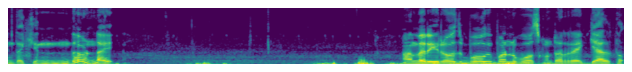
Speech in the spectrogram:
ఇంత కింద ఉన్నాయి. అందరు ఈరోజు భోగి పండ్లు పోసుకుంటారు రేగ్గాయలతో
